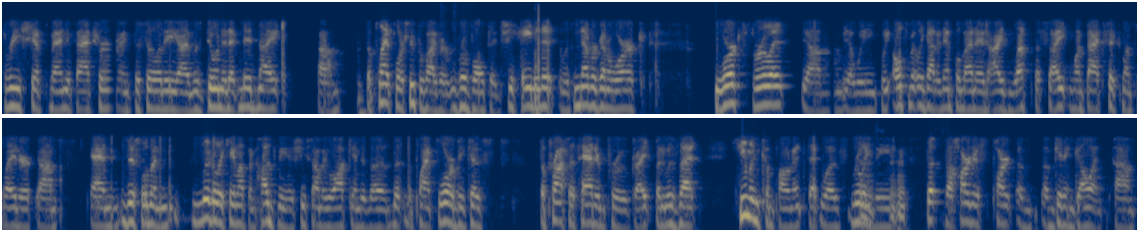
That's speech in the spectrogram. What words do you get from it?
three-shift manufacturing facility, I was doing it at midnight. Um, the plant floor supervisor revolted. She hated it. It was never going to work. Worked through it. Um, you know, we we ultimately got it implemented. I left the site and went back six months later. Um, and this woman literally came up and hugged me as she saw me walk into the, the, the plant floor because the process had improved, right? But it was that human component that was really mm-hmm. the, mm-hmm. the, the hardest part of, of getting going. Um,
